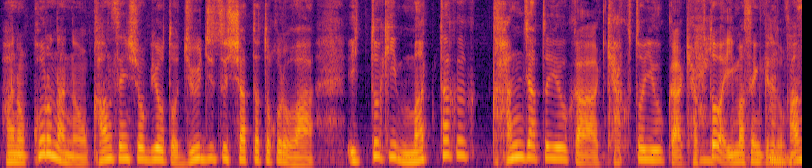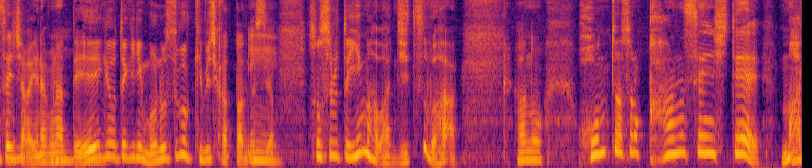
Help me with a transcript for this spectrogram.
あのコロナの感染症病棟充実しちゃったところは一時全く患者というか客というか客とは言いませんけれど、感染者がいなくなって営業的にものすごく厳しかったんですよ。そうすると今は実はあの本当はその感染して全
